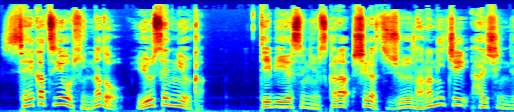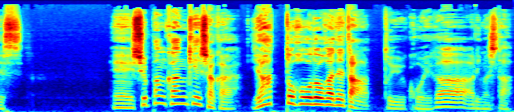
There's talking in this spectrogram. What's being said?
生活用品など優先入荷。TBS ニュースから4月17日配信です。えー、出版関係者からやっと報道が出たという声がありました。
